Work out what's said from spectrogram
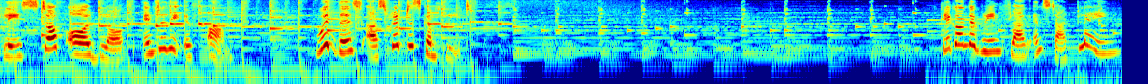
place stop all block into the if arm. With this, our script is complete. Click on the green flag and start playing.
